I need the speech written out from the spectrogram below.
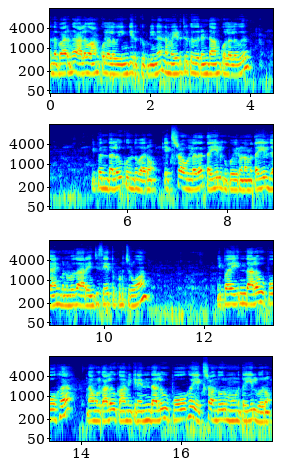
இந்த பாருங்கள் அளவு ஆம்கோல் அளவு எங்கே இருக்குது அப்படின்னு நம்ம எடுத்துருக்கிறது ரெண்டு ஆம்கோல் அளவு. இப்போ இந்த அளவுக்கு வந்து வரும். எக்ஸ்ட்ரா உள்ளதை தையலுக்கு போயிடும் நம்ம தையல் ஜாயின் பண்ணும்போது அரை இன்ச்சு சேர்த்து பிடிச்சிருவோம். இப்போ இந்த அளவு போக நான் உங்களுக்கு அளவு காமிக்கிறேன். இந்த அளவு போக எக்ஸ்ட்ரா வந்து ஒரு மூணு தையல் வரும்.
